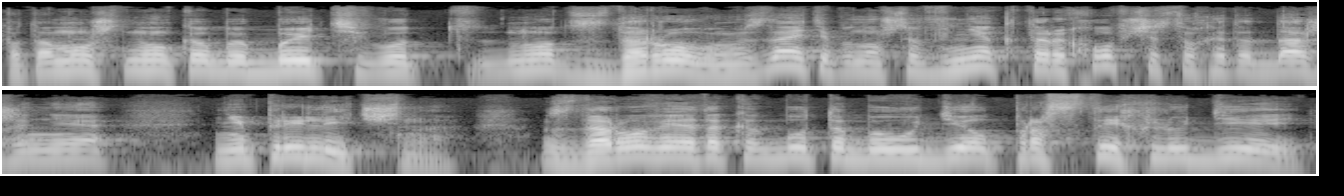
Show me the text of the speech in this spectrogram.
Потому что, ну, как бы быть вот, ну, вот здоровым. Вы знаете, потому что в некоторых обществах это даже не, неприлично. Здоровье это как будто бы удел простых людей.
